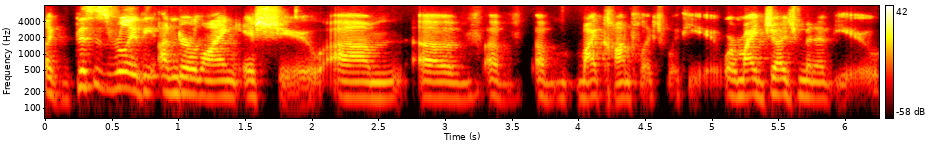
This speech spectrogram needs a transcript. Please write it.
like this is really the underlying issue um, of, of, of my conflict with you or my judgment of you.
